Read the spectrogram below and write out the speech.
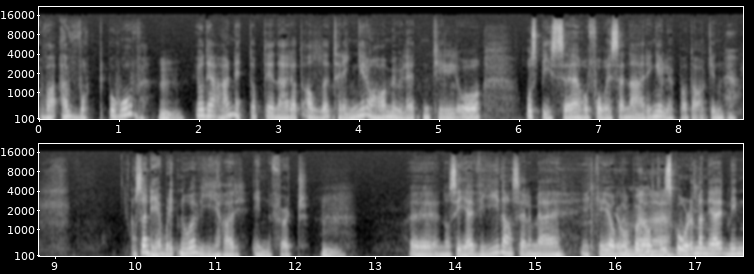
hva er vårt behov? Mm. Jo, det er nettopp det der at alle trenger å ha muligheten til å, å spise og få i seg næring i løpet av dagen. Og så er det blitt noe vi har innført. Mm. Eh, nå sier jeg vi, da, selv om jeg ikke jobber Jo, på men, Galterud eh, skole, men jeg, min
